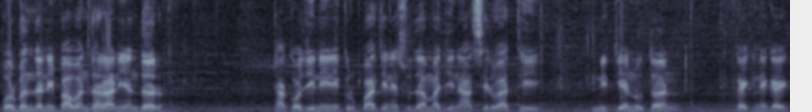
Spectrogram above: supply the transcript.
પોરબંદરની પાવન ધરાની અંદર ઠાકોરજીની કૃપાથી ને સુદામાજીના આશીર્વાદથી નિત્ય નૂતન કંઈક ને કંઈક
